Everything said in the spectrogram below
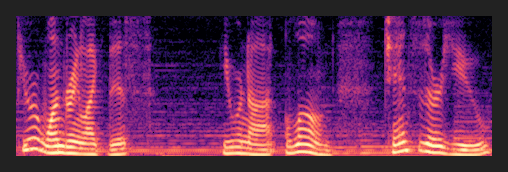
If you are wondering like this, you are not alone. Chances are you,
